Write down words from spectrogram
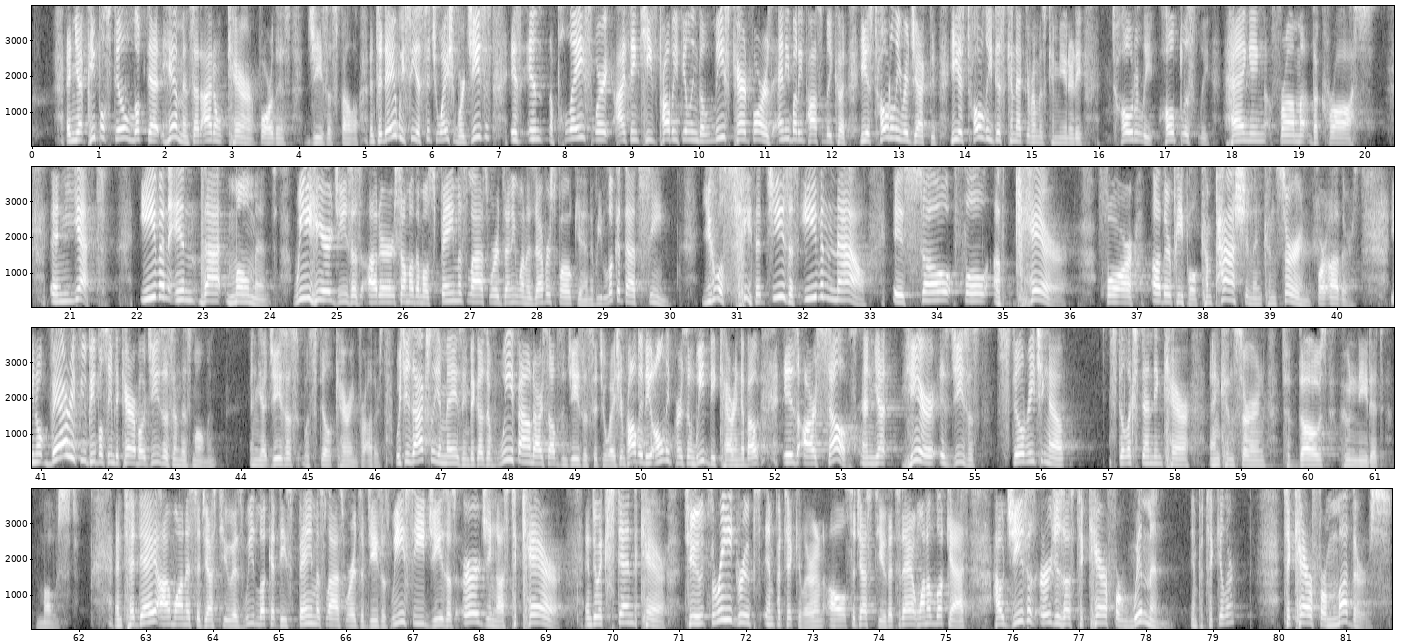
And yet people still looked at him and said, I don't care for this Jesus fellow. And today we see a situation where Jesus is in the place where I think he's probably feeling the least cared for as anybody possibly could. He is totally rejected. He is totally disconnected from his community, totally, hopelessly hanging from the cross. And yet, even in that moment, we hear Jesus utter some of the most famous last words anyone has ever spoken. If we look at that scene, you will see that Jesus, even now, is so full of care for other people, compassion and concern for others. You know, very few people seem to care about Jesus in this moment. And yet Jesus was still caring for others, which is actually amazing because if we found ourselves in Jesus' situation, probably the only person we'd be caring about is ourselves. And yet here is Jesus still reaching out, still extending care and concern to those who need it most. And today, I want to suggest to you as we look at these famous last words of Jesus, we see Jesus urging us to care and to extend care to three groups in particular. And I'll suggest to you that today I want to look at how Jesus urges us to care for women in particular, to care for mothers,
